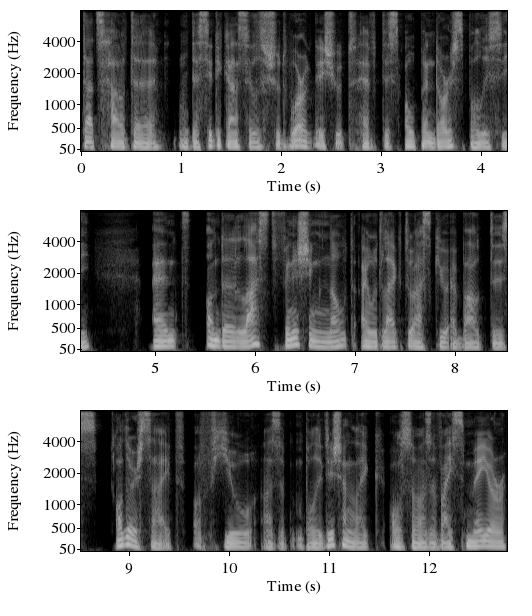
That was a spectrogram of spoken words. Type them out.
that's how the, the city council should work. They should have this open doors policy and on the last finishing note, I would like to ask you about this other side of you as a politician, like also as a vice mayor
